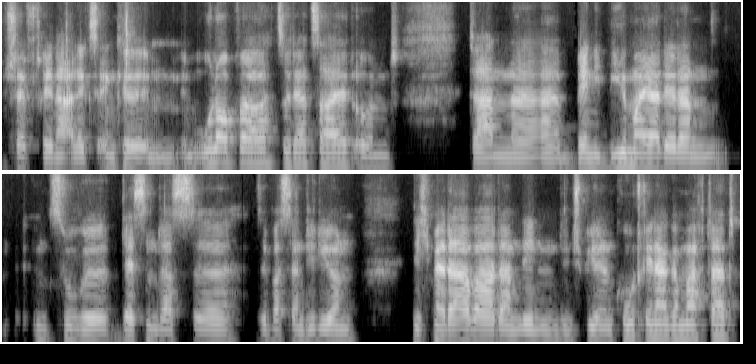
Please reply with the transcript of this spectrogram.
Cheftrainer Alex Enkel im, im Urlaub war zu der Zeit und dann äh, Benny Bielmeier, der dann im Zuge dessen, dass äh, Sebastian Didion nicht mehr da war, dann den, den spielenden Co-Trainer gemacht hat,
